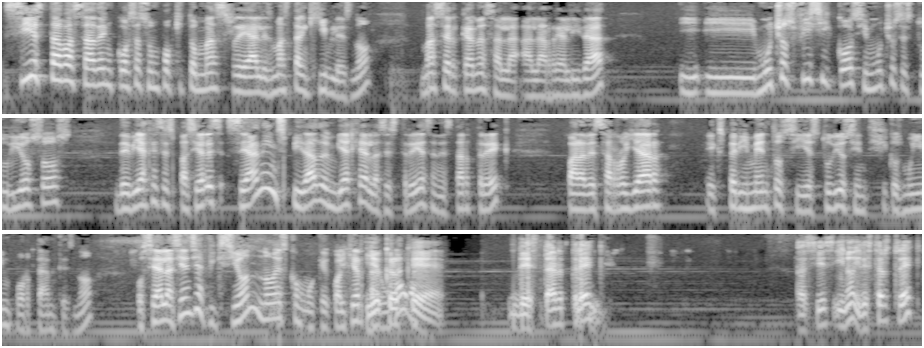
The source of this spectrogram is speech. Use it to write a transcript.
sí está basada en cosas un poquito más reales, más tangibles, ¿no? Más cercanas a la, a la realidad. Y, y, muchos físicos y muchos estudiosos de viajes espaciales se han inspirado en Viaje a las Estrellas en Star Trek para desarrollar experimentos y estudios científicos muy importantes, ¿no? O sea, la ciencia ficción no es como que cualquier Yo creo que de Star Trek Así es, y no, y de Star Trek,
